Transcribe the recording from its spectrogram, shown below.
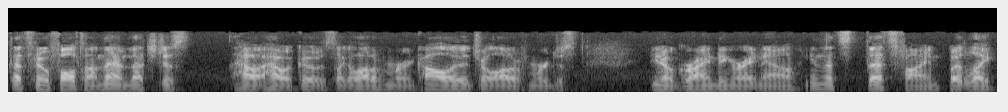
that's no fault on them. That's just how how it goes. Like a lot of them are in college, or a lot of them are just you know grinding right now, and that's that's fine. But like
